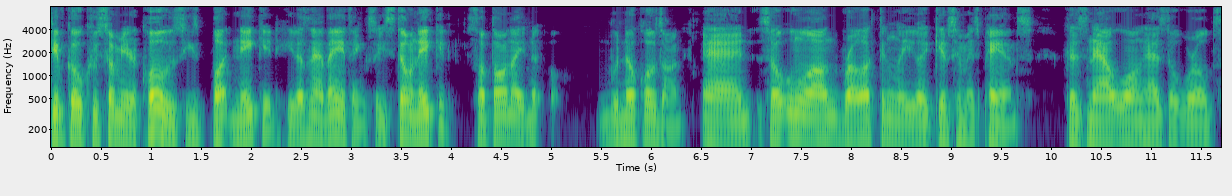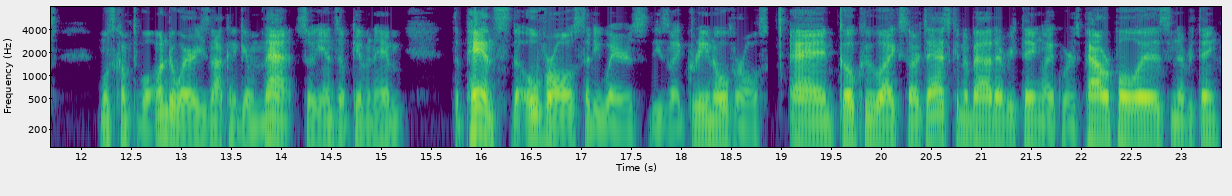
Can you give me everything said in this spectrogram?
give Goku some of your clothes. He's butt naked. He doesn't have anything. So he's still naked. Slept all night with no clothes on. And so Oolong reluctantly like gives him his pants because now Oolong has the world's most comfortable underwear, he's not going to give him that. So he ends up giving him the pants, the overalls that he wears, these like green overalls. And Goku like starts asking about everything, like where his power pole is and everything.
